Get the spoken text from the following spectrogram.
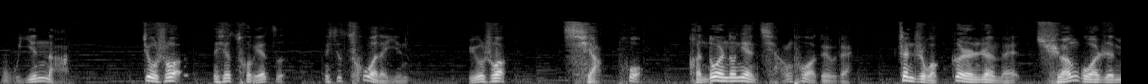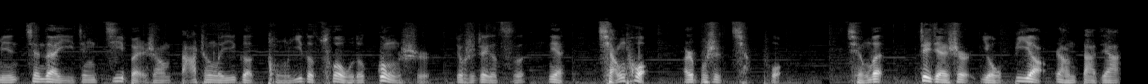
古音呐，就说那些错别字，那些错的音，比如说强迫，很多人都念强迫，对不对？甚至我个人认为，全国人民现在已经基本上达成了一个统一的错误的共识，就是这个词念强迫而不是强迫。请问这件事有必要让大家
